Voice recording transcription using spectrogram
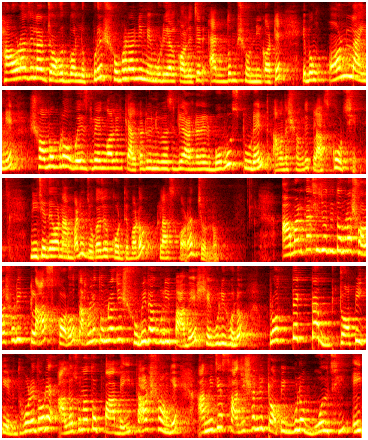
হাওড়া জেলার জগৎবল্লভপুরে শোভারানী মেমোরিয়াল কলেজের একদম সন্নিকটে এবং অনলাইনে সমগ্র ওয়েস্ট বেঙ্গলের ক্যালকাটা ইউনিভার্সিটির আন্ডারের বহু স্টুডেন্ট আমাদের সঙ্গে ক্লাস করছে। নিচে দেওয়া নাম্বারে যোগাযোগ করতে পারো ক্লাস করার জন্য। আমার কাছে যদি তোমরা সরাসরি ক্লাস করো, তাহলে তোমরা যে সুবিধাগুলি পাবে সেগুলি হলো প্রত্যেকটা টপিকের ধরে ধরে আলোচনা তো পাবেই, তার সঙ্গে আমি যে সাজেশনের টপিকগুলো বলছি, এই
